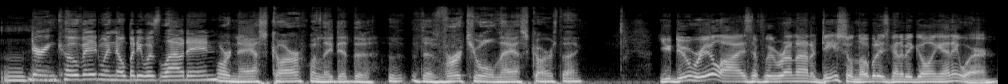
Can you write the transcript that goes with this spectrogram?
during COVID when nobody was allowed in. Or NASCAR when they did the the virtual NASCAR thing. You do realize if we run out of diesel, nobody's going to be going anywhere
